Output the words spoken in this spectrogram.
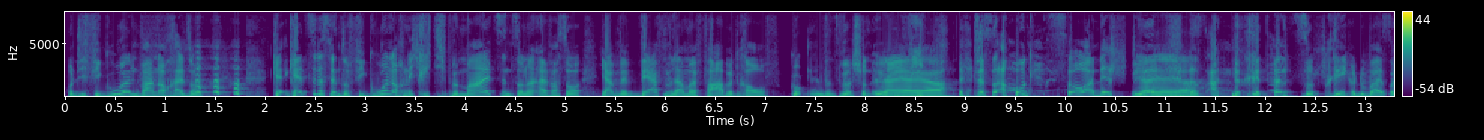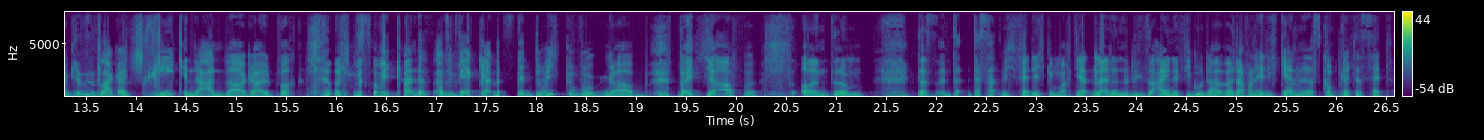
Und die Figuren waren auch also. Ke- Kennst du das, wenn so Figuren auch nicht richtig bemalt sind, sondern einfach so, ja, wir werfen da mal Farbe drauf. Gucken, das wird schon irgendwie Ja, ja, ja. das Auge so an der Stirn, das andere dann so schräg und du weißt, okay, es lag halt schräg in der Anlage einfach. Und du bist so, wie kann das, also wer kann das denn durchgewunken haben? Welcher Affe? Und ähm, das, das hat mich fertig gemacht. Die hatten leider nur diese eine Figur da, weil davon hätte ich gerne das komplette Set.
